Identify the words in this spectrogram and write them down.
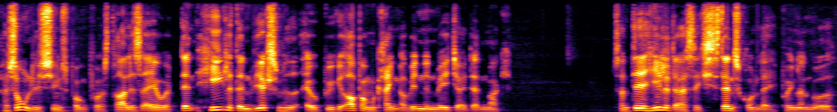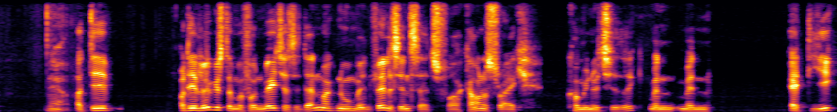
personlige synspunkt på Astralis er jo, at den, hele den virksomhed er jo bygget op omkring at vinde en major i Danmark. Så det er hele deres eksistensgrundlag på en eller anden måde. Ja. Og det, og det lykkedes dem at få en major til Danmark nu med en fælles indsats fra Counter-Strike communityet, ikke? Men, men at de ikke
